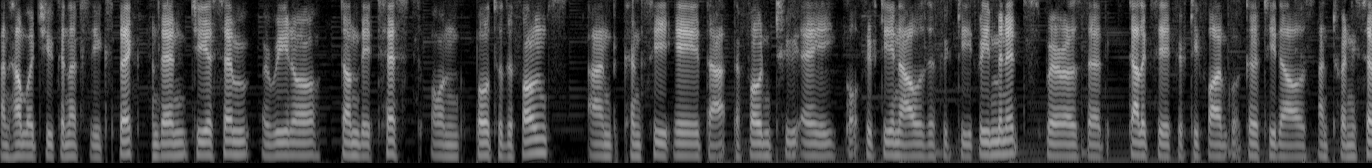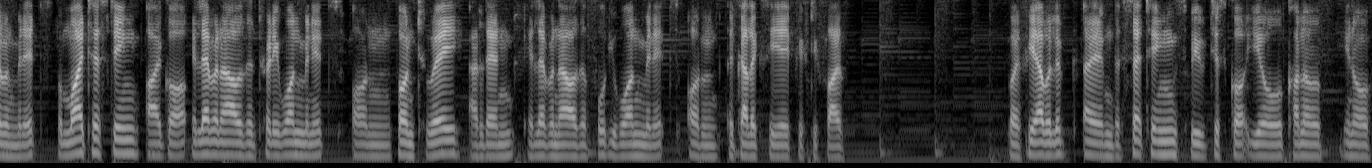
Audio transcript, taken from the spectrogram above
and how much you can actually expect. And then GSM Arena done their tests on both of the phones and can see here that the phone 2A got 15 hours and 53 minutes, whereas the Galaxy A55 got 13 hours and 27 minutes. For my testing, I got 11 hours and 21 minutes on phone 2A and then 11 hours and 41 minutes on the Galaxy A55. But if you have a look in the settings, we've just got your kind of, you know,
